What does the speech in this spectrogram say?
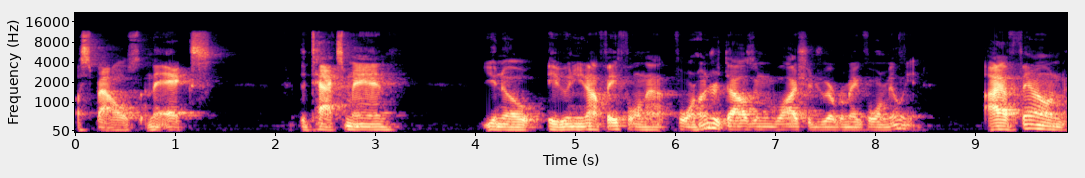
a spouse, an ex, the tax man. You know, when you're not faithful in that 400,000, why should you ever make 4 million? I have found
